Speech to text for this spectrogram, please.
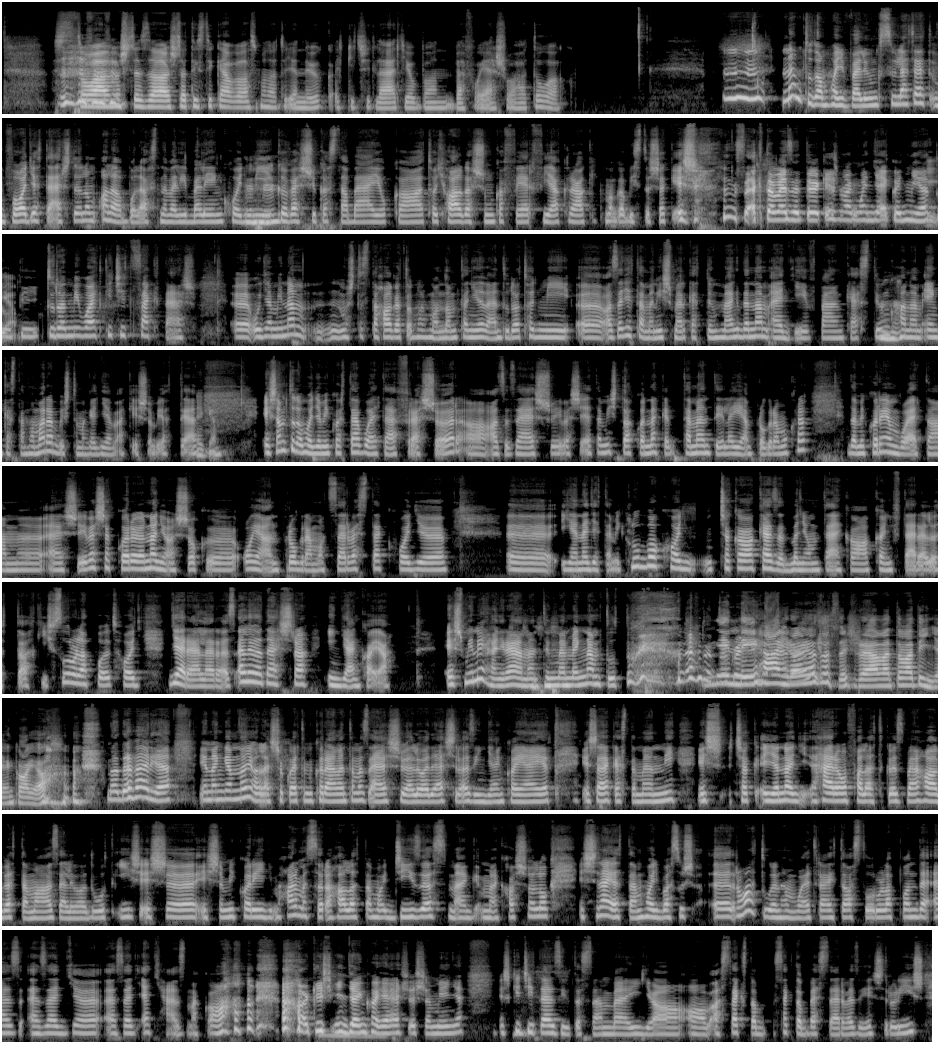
Szóval most ezzel a statisztikával azt mondod, hogy a nők egy kicsit lehet jobban befolyásolhatóak? Mm, nem tudom, hogy velünk született, vagy a társadalom alapból azt neveli belénk, hogy mi uh-huh. kövessük a szabályokat, hogy hallgassunk a férfiakra, akik magabiztosak és szektavezetők, és megmondják, hogy mi a tuti. Tudod, mi volt kicsit szektás? Ugye mi nem, most ezt a hallgatóknak mondom, te nyilván tudod, hogy mi az egyetemen ismerkedtünk meg, de nem egy évben kezdtünk, uh-huh. hanem én kezdtem hamarabb, és te meg egy évvel később jöttél. Igen. És nem tudom, hogy amikor te voltál fresher, az az első éves egyetemista, akkor neked, te mentél le ilyen programokra, de amikor én voltam első éves, akkor nagyon sok olyan programot szerveztek, hogy ilyen egyetemi klubok, hogy csak a kezedbe nyomták a könyvtár előtt a kis szórólapot, hogy gyere el erre az előadásra, ingyen kaja. És mi néhányra elmentünk, mert még nem tudtuk. nem tudtuk én néhányra, az összesre elmentem, hát ingyen kaja. Na de várjál, én engem nagyon lesokolt, amikor elmentem az első előadásra az ingyen kajáért, és elkezdtem menni, és csak egy nagy három falat közben hallgattam az előadót is, és, és amikor így harmadszorra hallottam, hogy Jesus, meg, meg hasonlók, és rájöttem, hogy basszus, rohadtul nem volt rajta a szórólapon, de ez, ez, egy, ez egy egyháznak a, a kis ingyen kajás eseménye, és kicsit ez jut eszembe így a, a, a szekta, szekta beszervezésről is,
